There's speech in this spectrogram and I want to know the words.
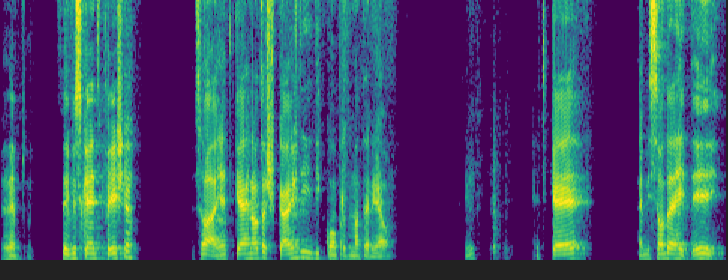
Por exemplo, serviço que a gente fecha, só a gente quer as notas fiscais de, de compra do material. A gente quer a emissão da RT,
